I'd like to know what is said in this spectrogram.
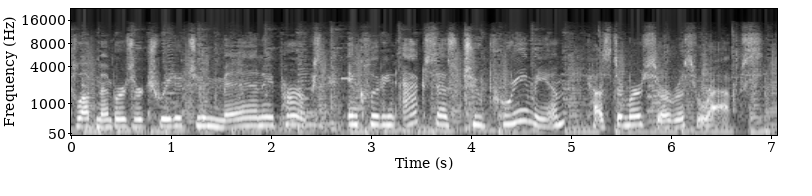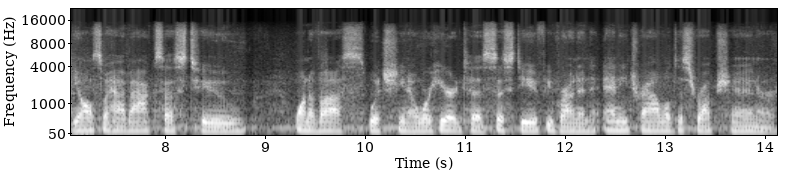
Club members are treated to many perks, including access to premium customer service reps. You also have access to one of us, which, you know, we're here to assist you if you've run into any travel disruption or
